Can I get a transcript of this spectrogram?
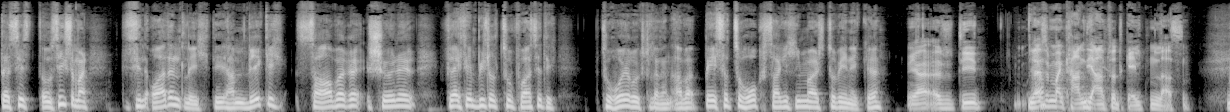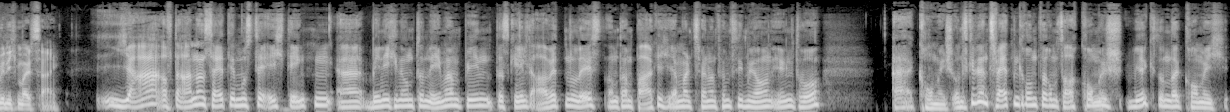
das ist, und siehst du mal, die sind ordentlich, die haben wirklich saubere, schöne, vielleicht ein bisschen zu vorsichtig, zu hohe Rückstellungen, aber besser zu hoch, sage ich immer, als zu wenig, gell. ja, also die, Ja. also man kann die Antwort gelten lassen, würde ich mal sagen. Ja, auf der anderen Seite musst du echt denken, äh, wenn ich ein Unternehmen bin, das Geld arbeiten lässt und dann parke ich einmal 250 Millionen irgendwo, äh, komisch. Und es gibt einen zweiten Grund, warum es auch komisch wirkt und da komme ich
